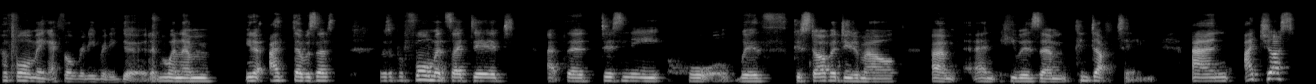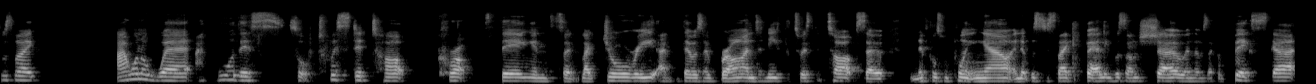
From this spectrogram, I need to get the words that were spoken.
performing, I feel really, really good. And when I'm, you know, I, there was a, there was a performance I did at the Disney Hall with Gustavo Dudamel, um, and he was um, conducting. And I just was like, I want to wear, I wore this sort of twisted top crop thing and so like jewelry. And there was a bra underneath the twisted top. So nipples were pointing out and it was just like belly was on show and there was like a big skirt.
